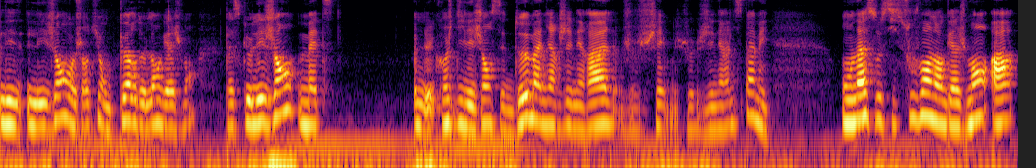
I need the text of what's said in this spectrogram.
les, les gens aujourd'hui ont peur de l'engagement parce que les gens mettent. Quand je dis les gens, c'est de manière générale, je, je, je généralise pas, mais on associe souvent l'engagement à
